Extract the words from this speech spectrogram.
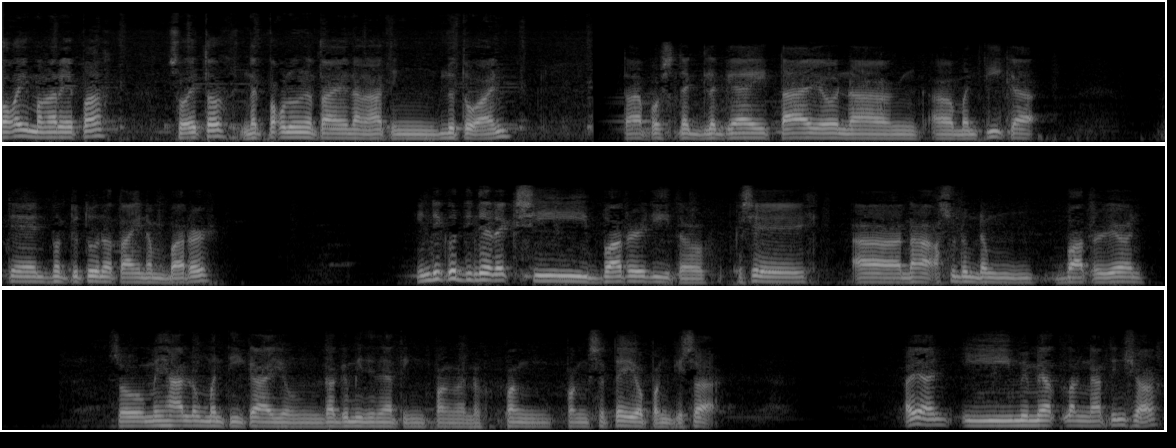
Okay mga repa, so ito, nagpakulo na tayo ng ating lutuan. Tapos naglagay tayo ng uh, mantika. Then magtutunaw tayo ng butter. Hindi ko dinirect si butter dito kasi uh, nakakasunog ng butter yon. So may halong mantika yung gagamitin nating pang ano, pang pang saute o pang gisa. Ayan, i-melt lang natin siya.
